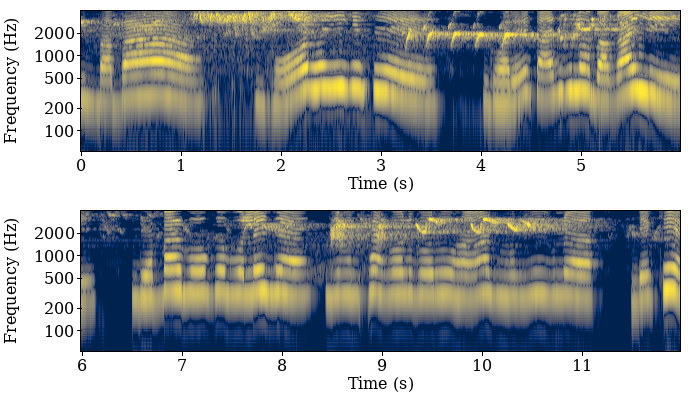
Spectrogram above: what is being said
ই বাবা ভোর হয়ে গেছে। ঘরের কাজগুলো বাগাইলি। ঢেপার বউকে বলে যায় যেমন ছাগল গরু হাঁস মুরগিগুলো দেখে।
